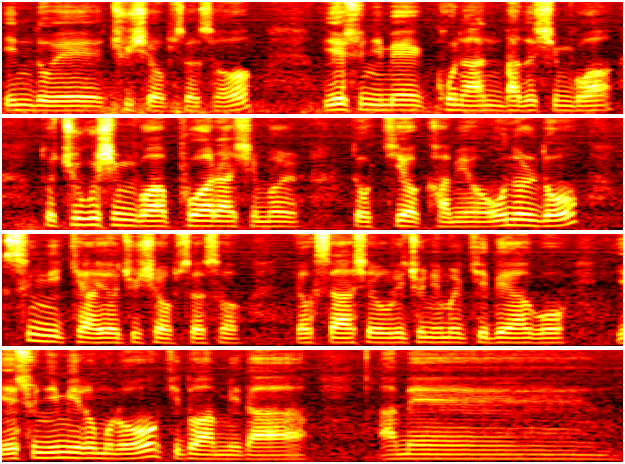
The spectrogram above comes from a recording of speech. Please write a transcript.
인도해 주시옵소서. 예수님의 고난 받으심과 또 죽으심과 부활하심을 또 기억하며 오늘도 승리케 하여 주시옵소서. 역사하실 우리 주님을 기대하고 예수님 이름으로 기도합니다. 아멘.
